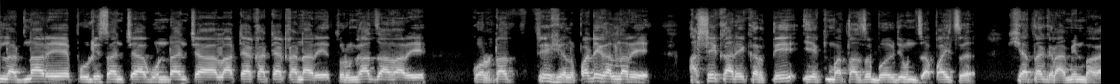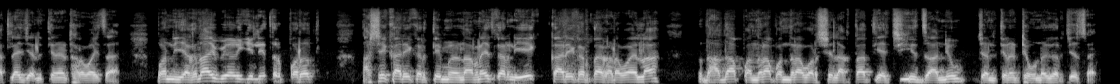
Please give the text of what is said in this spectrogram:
लढणारे पोलिसांच्या गुंडांच्या लाट्या काट्या खाणारे तुरुंगात जाणारे कोर्टाचे हेलपाटे घालणारे असे कार्यकर्ते एक मताचं बळ देऊन जपायचं हे आता ग्रामीण भागातल्या जनतेने ठरवायचं आहे. पण एकदा वेळ गेली तर परत असे कार्यकर्ते मिळणार नाहीत कारण एक कार्यकर्ता घडवायला दहा दहा पंधरा पंधरा वर्षे लागतात याची जाणीव जनतेनं ठेवणं गरजेचं आहे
